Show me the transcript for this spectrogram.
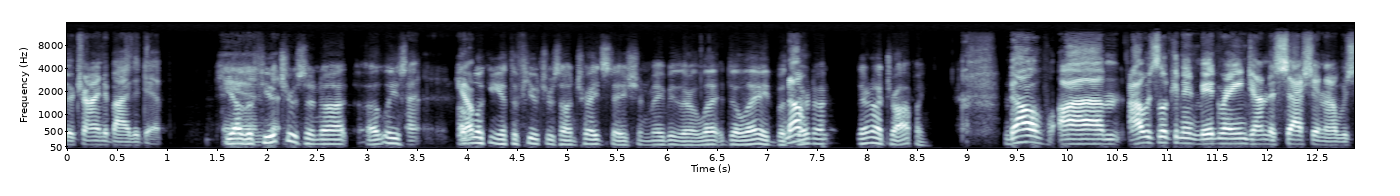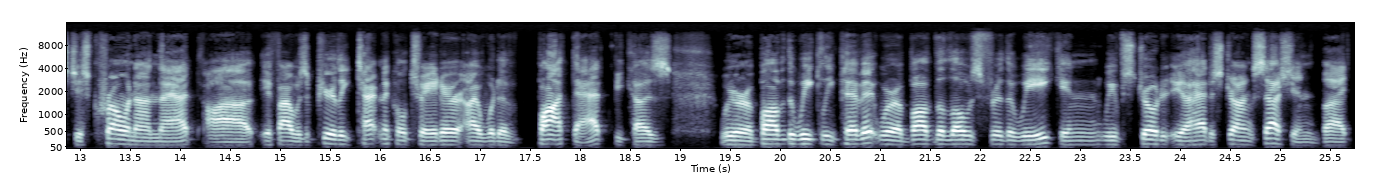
they're trying to buy the dip. Yeah, the futures are not. At least uh, yep. I'm looking at the futures on TradeStation. Maybe they're le- delayed, but no. they're not. They're not dropping. No, um, I was looking at mid range on the session. I was just crowing on that. Uh, if I was a purely technical trader, I would have bought that because we were above the weekly pivot. We're above the lows for the week, and we've strode, you know, had a strong session. But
